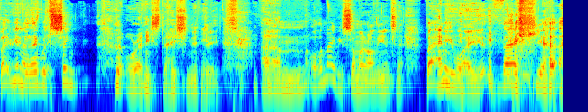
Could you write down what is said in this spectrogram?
but you know they would sing, or any station indeed, um, or there may be somewhere on the internet. But anyway, they uh,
